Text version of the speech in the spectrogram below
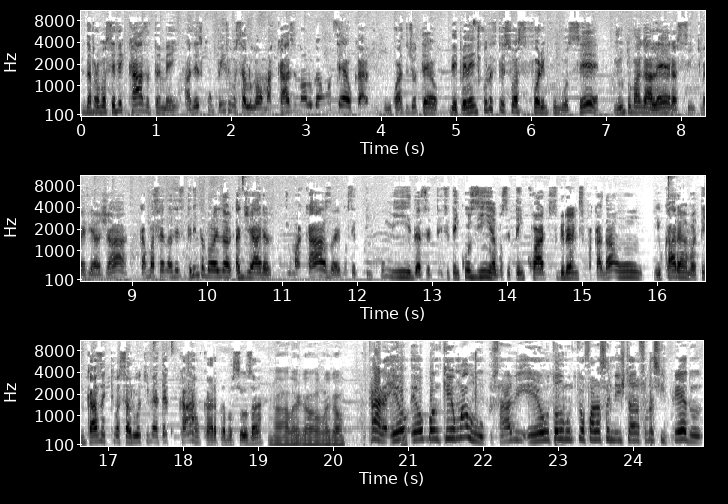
dá para você ver casa também. Às vezes compensa você alugar uma casa e não alugar um hotel, cara. Um quarto de hotel. Dependendo de quantas pessoas forem com você, junto uma galera assim que vai viajar, acaba saindo às vezes 30 dólares a, a diária de uma casa, e você tem comida, você tem, você tem cozinha, você tem quartos grandes pra cada um. E o caramba, tem casa que você aluga que vem até com carro, cara, pra você usar. Ah, legal, legal. Cara, eu, eu banquei o maluco, sabe? Eu, todo mundo que eu falo essa minha história fala assim, Pedro,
